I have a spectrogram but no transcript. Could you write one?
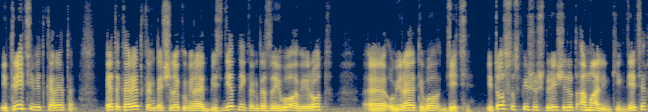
И третий вид карета – это карет, когда человек умирает бездетный, когда за его авирот э, умирают его дети. И Тосус пишет, что речь идет о маленьких детях,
